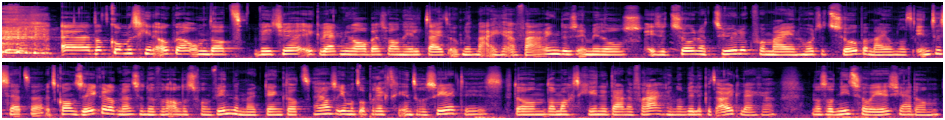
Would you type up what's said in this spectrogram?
Uh, dat komt misschien ook wel omdat, weet je, ik werk nu al best wel een hele tijd ook met mijn eigen ervaring. Dus inmiddels is het zo natuurlijk voor mij en hoort het zo bij mij om dat in te zetten. Het kan zeker dat mensen er van alles van vinden, maar ik denk dat hè, als iemand oprecht geïnteresseerd is, dan, dan mag degene daarna vragen en dan wil ik het uitleggen. En als dat niet zo is, ja, dan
